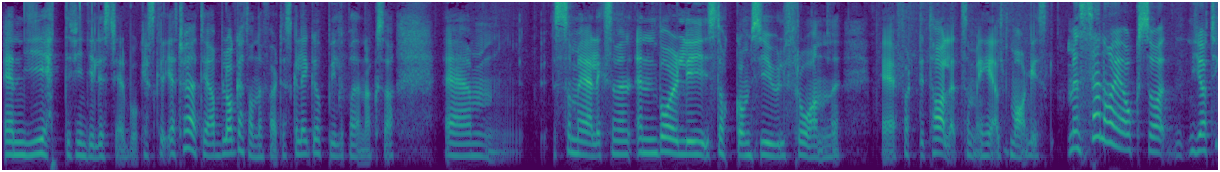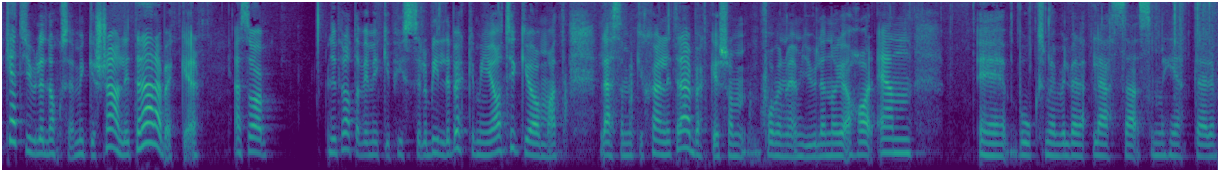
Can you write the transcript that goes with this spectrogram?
En jättefint illustrerad bok. Jag, ska, jag tror att jag har bloggat om den förut, jag ska lägga upp bilder på den också. Um, som är liksom en, en borgerlig Stockholms jul från eh, 40-talet som är helt magisk. Men sen har jag också, jag tycker att julen också är mycket skönlitterära böcker. Alltså, nu pratar vi mycket pyssel och bilderböcker, men jag tycker om att läsa mycket skönlitterära böcker som påminner mig om julen. Och jag har en eh, bok som jag vill läsa som heter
